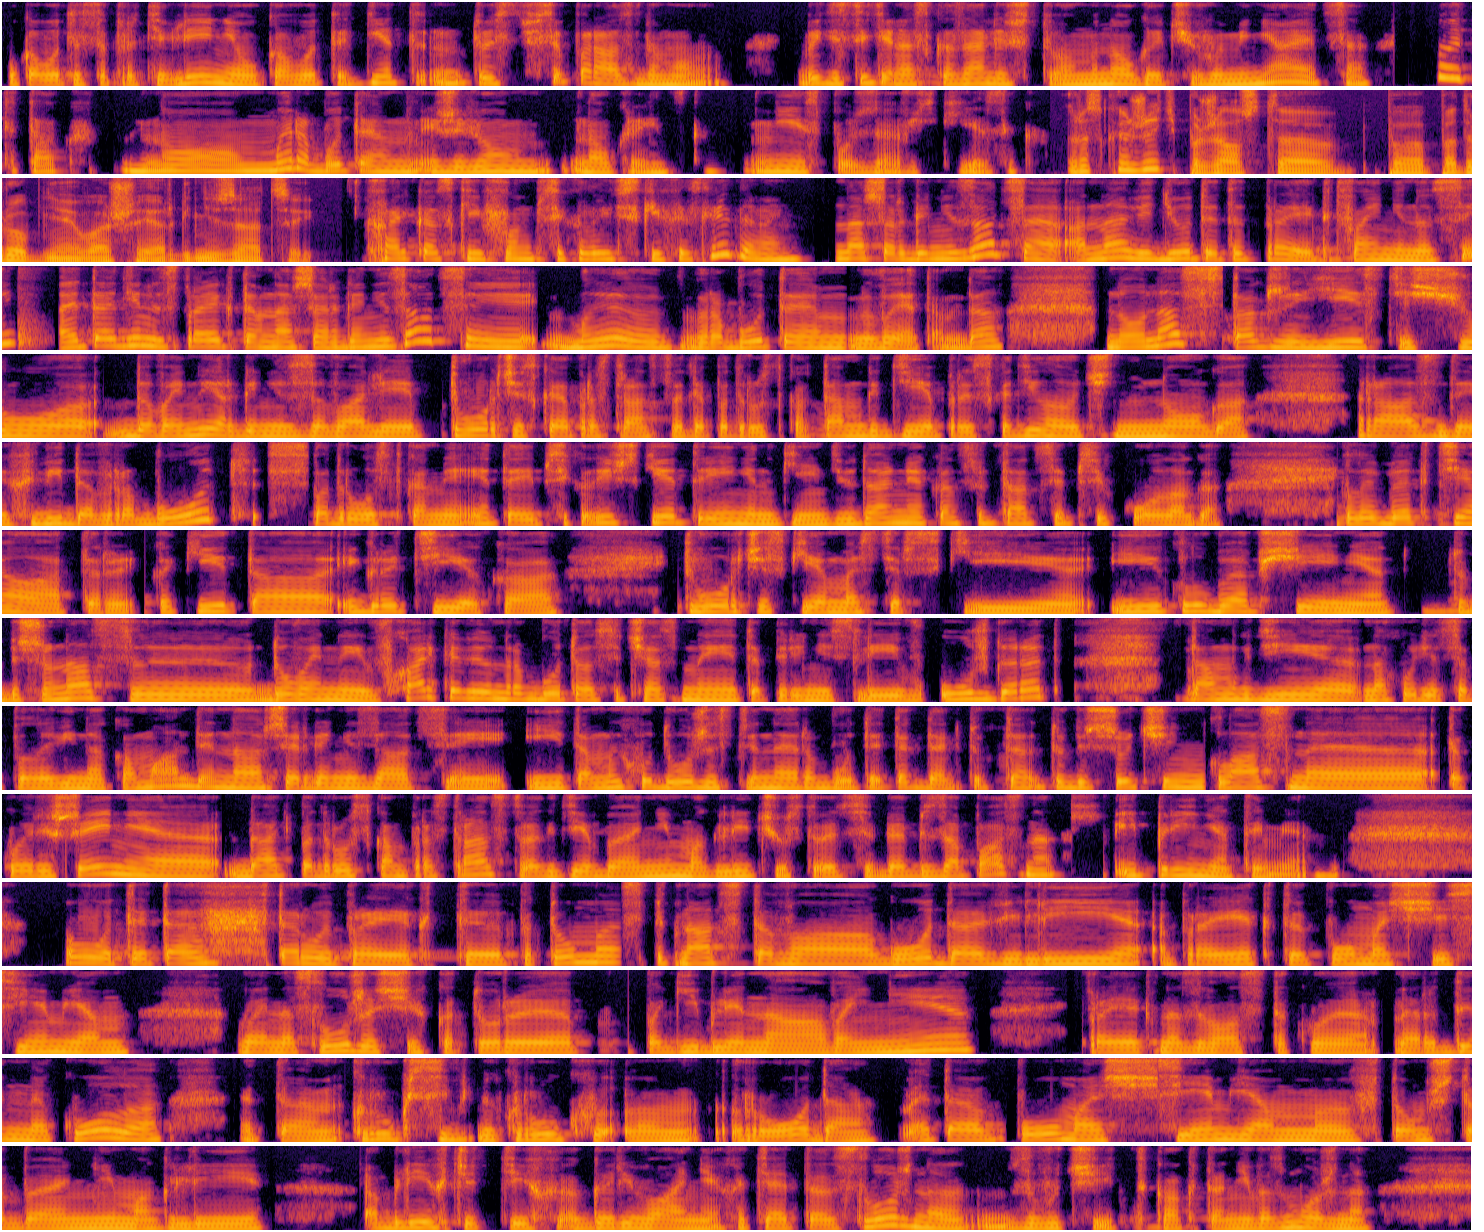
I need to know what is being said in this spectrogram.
у кого-то сопротивление, у кого-то нет. Ну, то есть все по-разному. Вы действительно сказали, что много чего меняется. Ну, это так. Но мы работаем и живем на украинском, не используя русский язык. Расскажите, пожалуйста, подробнее о вашей организации. Харьковский фонд психологических исследований. Наша организация, она ведет этот проект «Файни носы». Это один из проектов нашей организации. Мы работаем в этом, да. Но у нас также есть еще до войны организовали творческое пространство для подростков, там, где происходило очень много разных видов работ с подростками. Это и психологические тренинги, индивидуальные консультации психолога, плейбэк-театр, какие-то игротеки, библиотека, творческие мастерские и клубы общения. То бишь у нас э, до войны в Харькове он работал, сейчас мы это перенесли в Ужгород, там, где находится половина команды нашей организации, и там и художественная работа и так далее. То, то, то бишь очень классное такое решение дать подросткам пространство, где бы они могли чувствовать себя безопасно и принятыми. Вот, это второй проект. Потом с 2015 года вели проект помощи семьям военнослужащих, которые погибли на войне. Проект назывался такое «Родинное коло». Это круг, круг э, рода. Это помощь семьям в том, чтобы они могли облегчить их горевание. Хотя это сложно звучит, как-то невозможно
